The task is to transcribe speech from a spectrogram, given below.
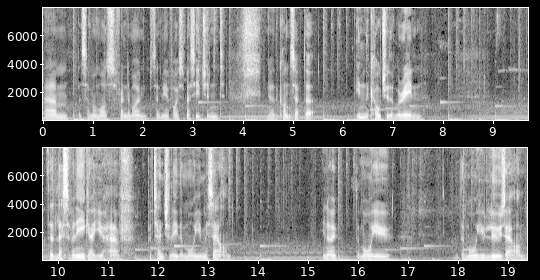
Um, but someone was, a friend of mine sent me a voice message, and you know, the concept that in the culture that we're in, the less of an ego you have, potentially the more you miss out on. You know, the more you the more you lose out on.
